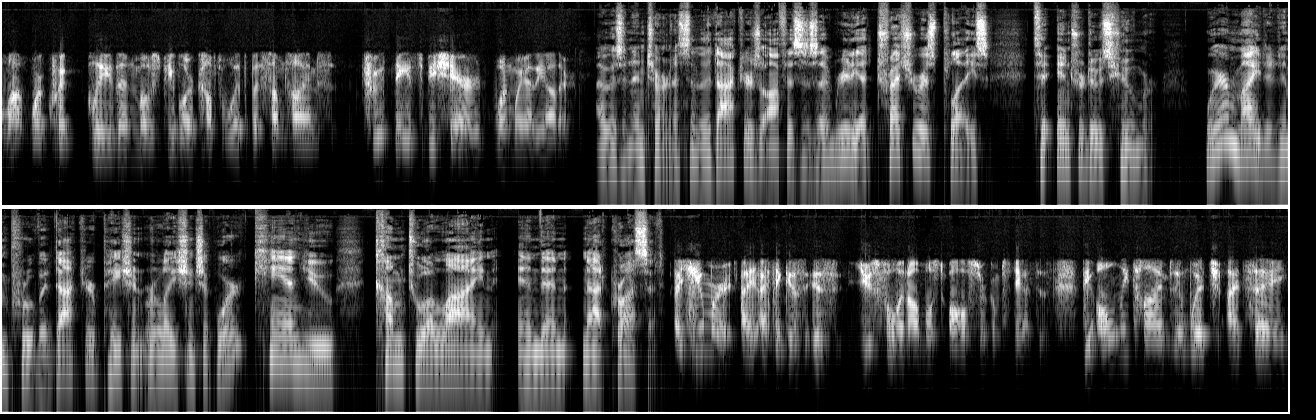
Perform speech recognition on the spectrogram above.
lot more quickly than most people are comfortable with. But sometimes truth needs to be shared one way or the other. I was an internist, and the doctor's office is a really a treacherous place to introduce humor. Where might it improve a doctor patient relationship? Where can you come to a line and then not cross it? Uh, I, I think, is, is useful in almost all circumstances. The only times in which I'd say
